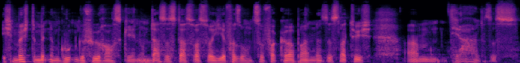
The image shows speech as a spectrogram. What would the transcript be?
ich möchte mit einem guten Gefühl rausgehen. Mhm. Und das ist das, was wir hier versuchen zu verkörpern. Das ist natürlich, ähm, ja, das ist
